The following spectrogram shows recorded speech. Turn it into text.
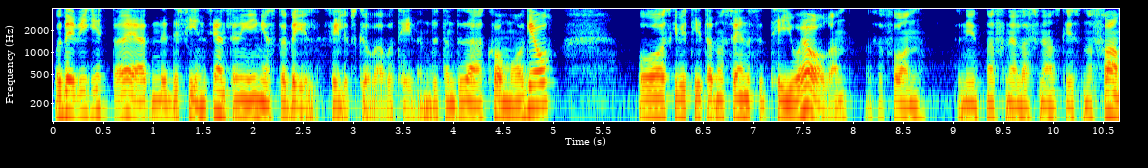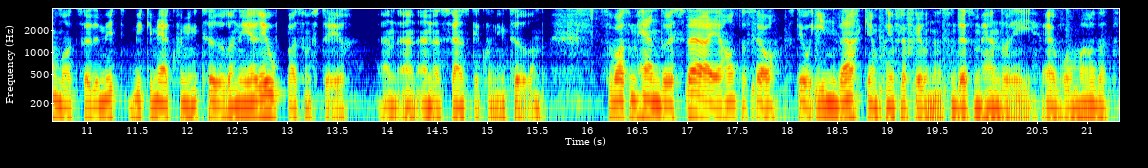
Och det vi hittar är att det, det finns egentligen ingen stabil Philipskurva över tiden, utan det där kommer och går. Och ska vi titta de senaste tio åren, alltså från den internationella finanskrisen och framåt, så är det mycket mer konjunkturen i Europa som styr än, än, än den svenska konjunkturen. Så vad som händer i Sverige har inte så stor inverkan på inflationen som det som händer i euroområdet.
